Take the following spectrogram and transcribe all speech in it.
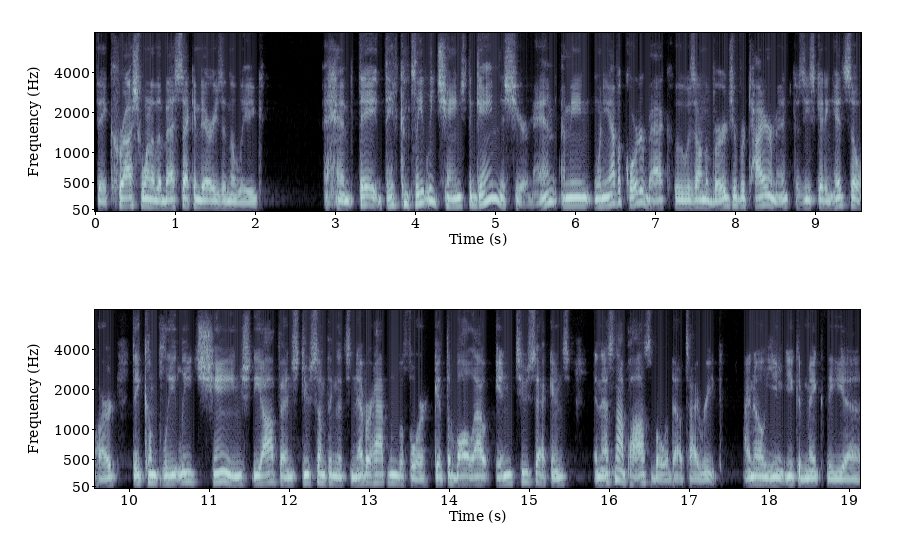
They crush one of the best secondaries in the league. And they they've completely changed the game this year, man. I mean, when you have a quarterback who is on the verge of retirement because he's getting hit so hard, they completely change the offense, do something that's never happened before, get the ball out in two seconds, and that's not possible without Tyreek. I know you you could make the uh,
